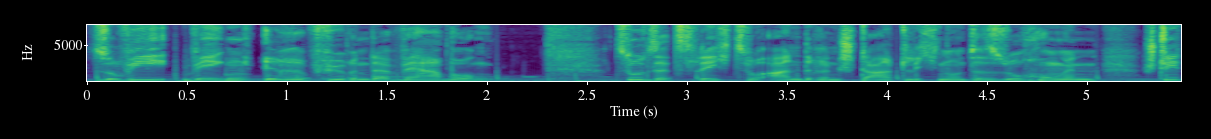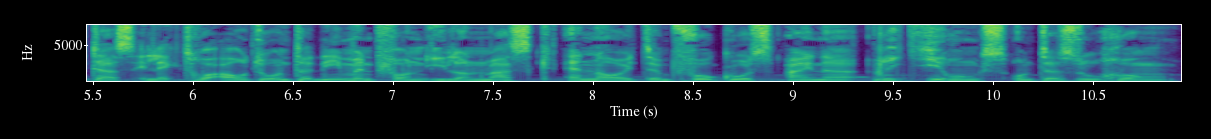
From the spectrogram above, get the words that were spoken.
sowie wegen irreführender Werbung. Zusätzlich zu anderen staatlichen Untersuchungen steht das Elektroautounternehmen von Elon Musk erneut im Fokus einer Regierungsuntersuchung.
